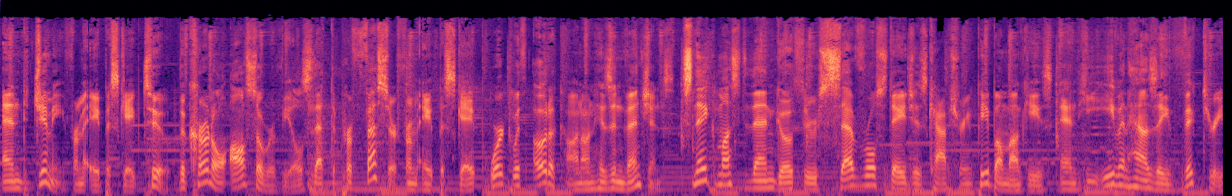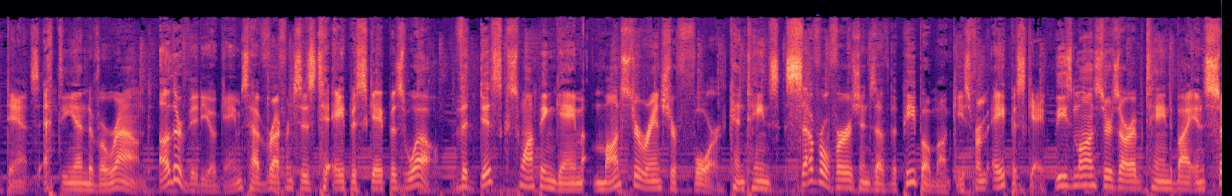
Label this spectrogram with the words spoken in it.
and Jimmy from Ape Escape 2. The Colonel also reveals that the professor from Ape Escape worked with Otacon on his inventions. Snake must then go through several stages capturing Peepo monkeys, and he even has a victory dance at the end of a round. Other video games have references to Ape Escape as well. The disc swapping game Monster Rancher 4 contains several versions of the Peepo monkeys from Ape Escape. These monsters are obtained by inserting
